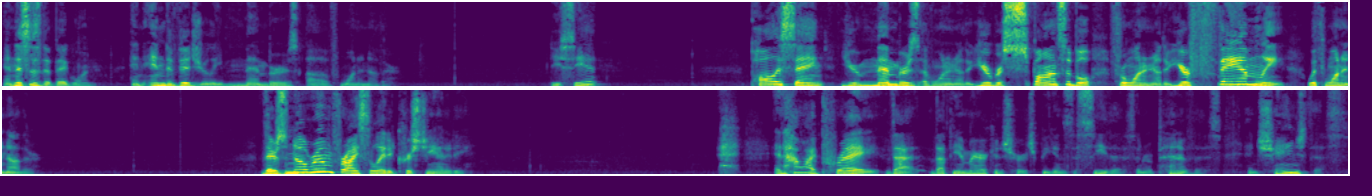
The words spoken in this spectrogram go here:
And this is the big one. And individually members of one another. Do you see it? Paul is saying you're members of one another. You're responsible for one another. You're family with one another. There's no room for isolated Christianity. And how I pray that, that the American church begins to see this and repent of this and change this.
